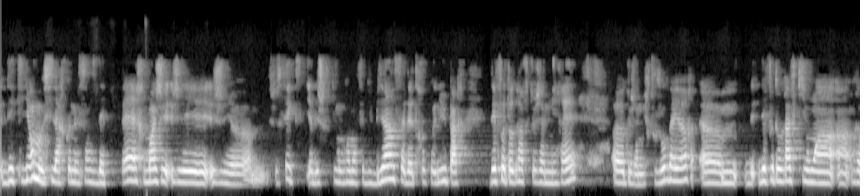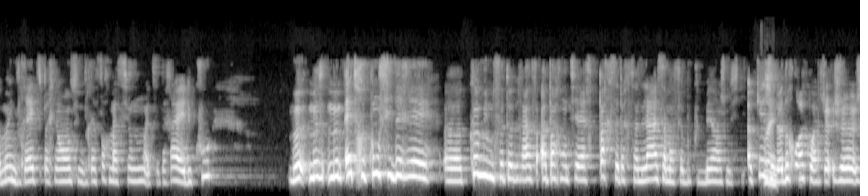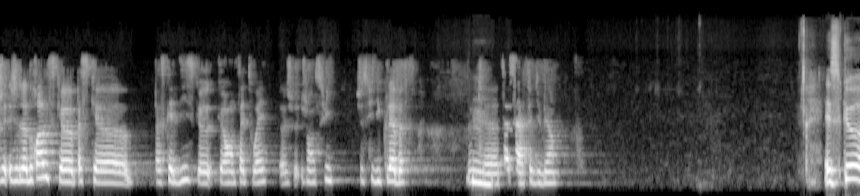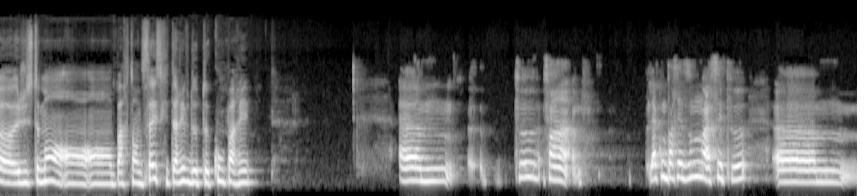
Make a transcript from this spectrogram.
des clients, mais aussi la reconnaissance des pairs. Moi, j'ai, j'ai, euh, je sais qu'il y a des choses qui m'ont vraiment fait du bien, c'est d'être reconnue par des photographes que j'admirais, euh, que j'admire toujours d'ailleurs, euh, des, des, photographes qui ont un, un, vraiment une vraie expérience, une vraie formation, etc. Et du coup, me, me, être considérée euh, comme une photographe à part entière par ces personnes-là, ça m'a fait beaucoup de bien. Je me suis dit, ok, j'ai le droit, quoi. J'ai le droit parce que parce que parce qu'elles disent que, que, en fait, ouais, j'en suis, je suis du club. Donc hmm. ça, ça a fait du bien. Est-ce que justement, en, en, partant de ça, est-ce qu'il t'arrive de te comparer? Peu, enfin, la comparaison assez peu. Euh,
